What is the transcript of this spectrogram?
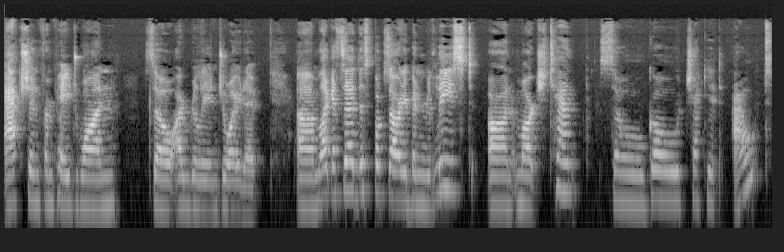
action from page one. So I really enjoyed it. Um, like I said, this book's already been released on March 10th, so go check it out.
